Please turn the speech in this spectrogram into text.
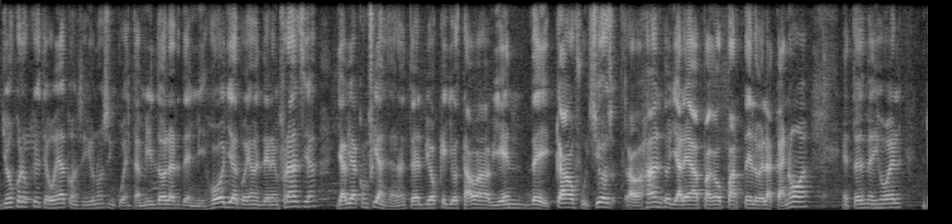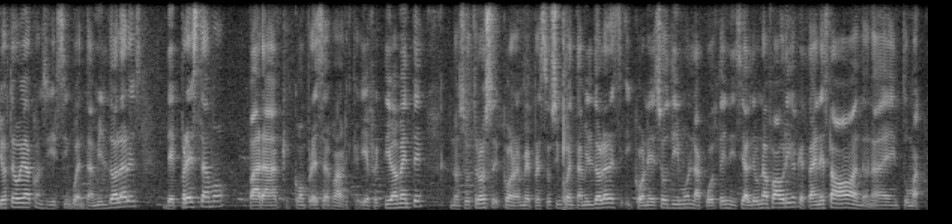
yo creo que te voy a conseguir unos 50 mil dólares de mis joyas, voy a vender en Francia, ya había confianza, ¿no? Entonces él vio que yo estaba bien dedicado, juicioso, trabajando, ya le había pagado parte de lo de la canoa, entonces me dijo él, yo te voy a conseguir 50 mil dólares de préstamo para que compre esa fábrica. Y efectivamente, nosotros eh, me prestó 50 mil dólares y con eso dimos la cuota inicial de una fábrica que también estaba abandonada en Tumaco.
